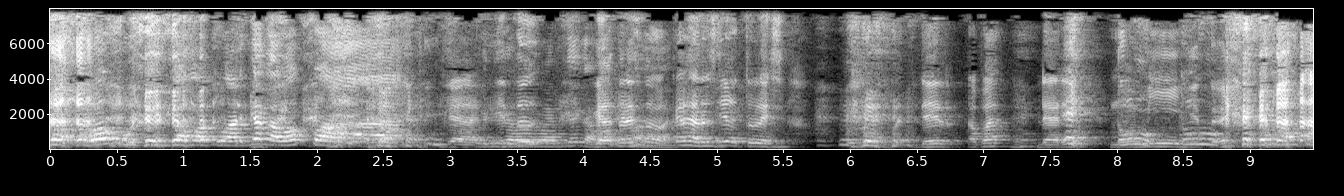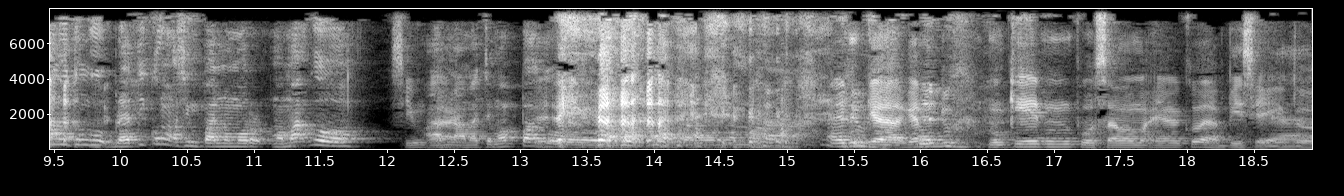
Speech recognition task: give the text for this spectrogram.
gue bucin sama keluarga gak apa-apa. Enggak, itu enggak apa-apa. tulis tuh. Kan harusnya tulis dari apa? Dari Eh, tunggu, mommy tunggu, gitu. tunggu, tunggu, tunggu. Berarti kok gak simpan nomor mama gue? Simpan. Anak macam apa gue? Enggak kan mungkin pulsa mamanya aku habis ya, gitu.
